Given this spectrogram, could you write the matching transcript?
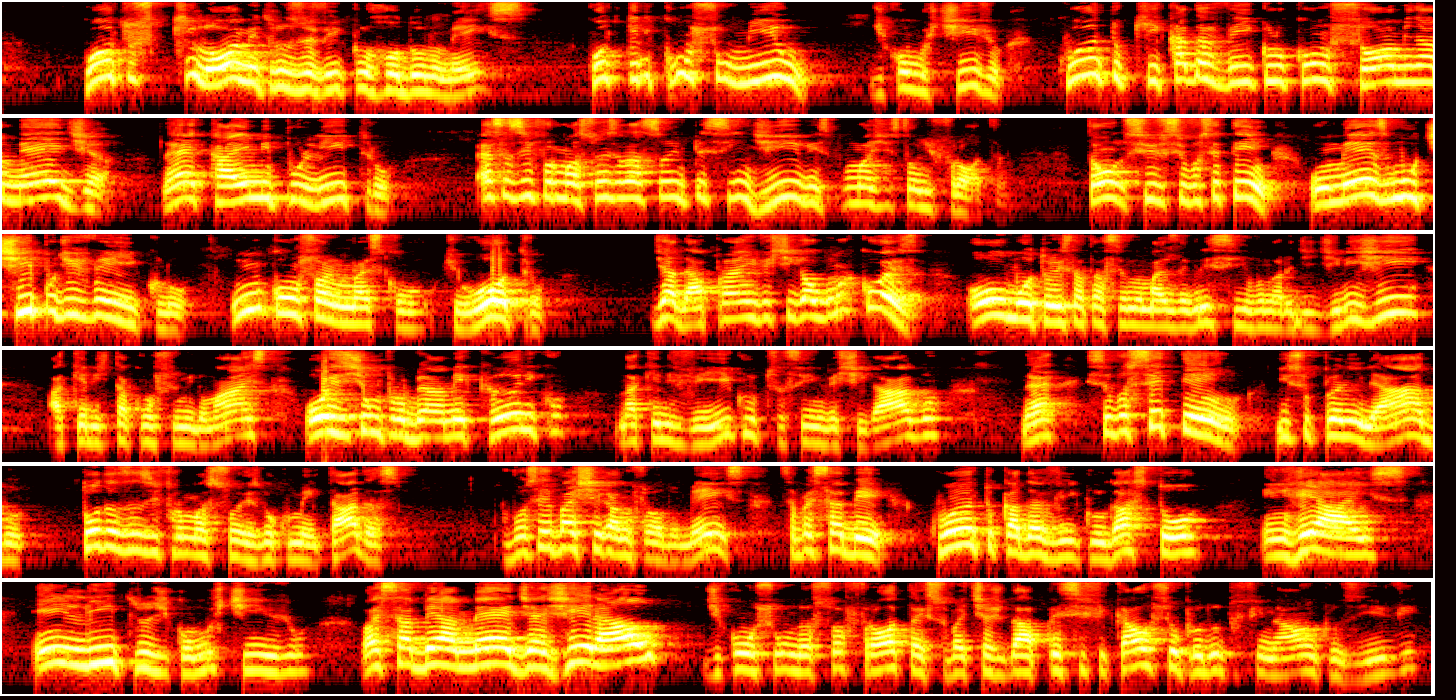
quantos quilômetros o veículo rodou no mês, quanto que ele consumiu de combustível, quanto que cada veículo consome na média, né, km por litro. Essas informações elas são imprescindíveis para uma gestão de frota. Então, se, se você tem o mesmo tipo de veículo, um consome mais que o outro, já dá para investigar alguma coisa ou o motorista está sendo mais agressivo na hora de dirigir, aquele que está consumindo mais, ou existe um problema mecânico naquele veículo, precisa ser investigado. Né? Se você tem isso planilhado, todas as informações documentadas, você vai chegar no final do mês, você vai saber quanto cada veículo gastou em reais, em litros de combustível, vai saber a média geral de consumo da sua frota, isso vai te ajudar a precificar o seu produto final, inclusive.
